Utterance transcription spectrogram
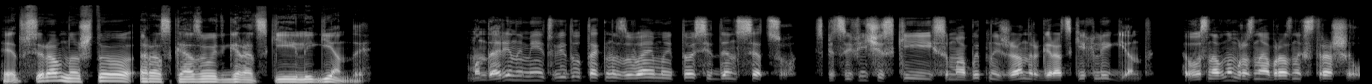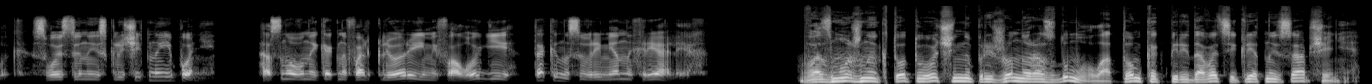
это все равно, что рассказывать городские легенды. Мандарин имеет в виду так называемый тоси денсетсу, специфический самобытный жанр городских легенд, в основном разнообразных страшилок, свойственный исключительно Японии, основанный как на фольклоре и мифологии, так и на современных реалиях. Возможно, кто-то очень напряженно раздумывал о том, как передавать секретные сообщения.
